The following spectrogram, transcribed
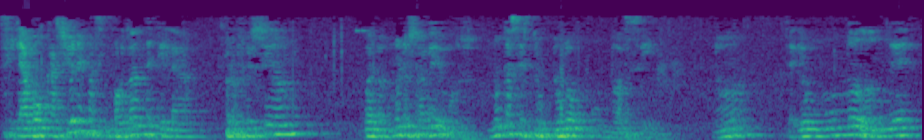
Si la vocación es más importante que la profesión, bueno, no lo sabemos. Nunca se estructuró un mundo así, ¿no? Sería un mundo donde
